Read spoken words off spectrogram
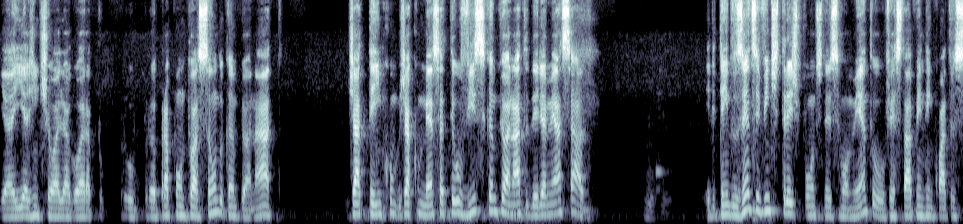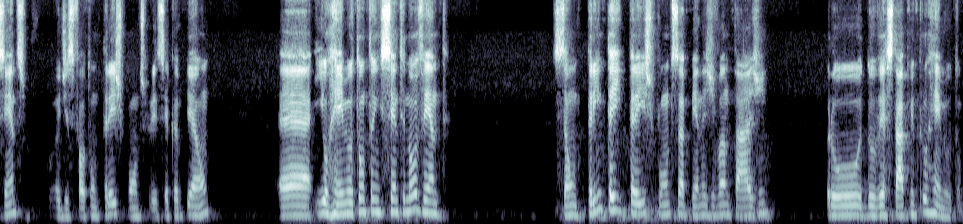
e aí a gente olha agora para a pontuação do campeonato, já tem já começa a ter o vice-campeonato dele ameaçado. Ele tem 223 pontos nesse momento, o Verstappen tem 400, como eu disse, faltam 3 pontos para ele ser campeão, é, e o Hamilton tem 190. São 33 pontos apenas de vantagem pro, do Verstappen para o Hamilton.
